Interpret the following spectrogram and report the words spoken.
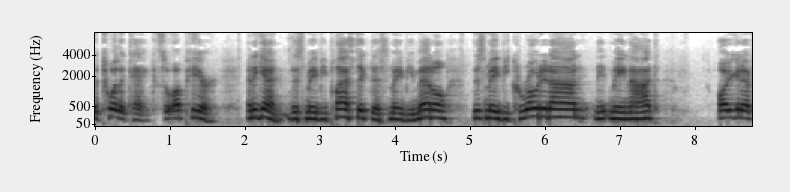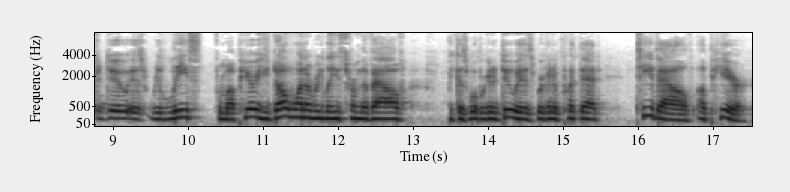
the toilet tank. So up here. And again, this may be plastic, this may be metal, this may be corroded on, it may not. All you're going to have to do is release from up here. You don't want to release from the valve because what we're going to do is we're going to put that T-valve up here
